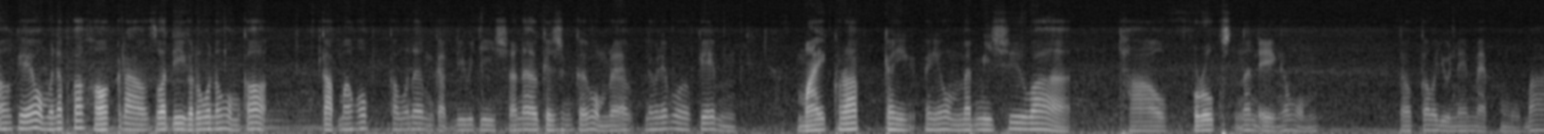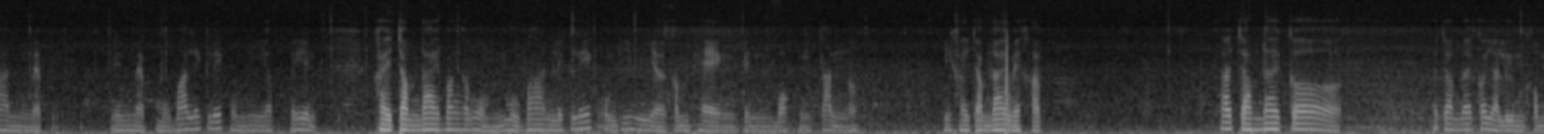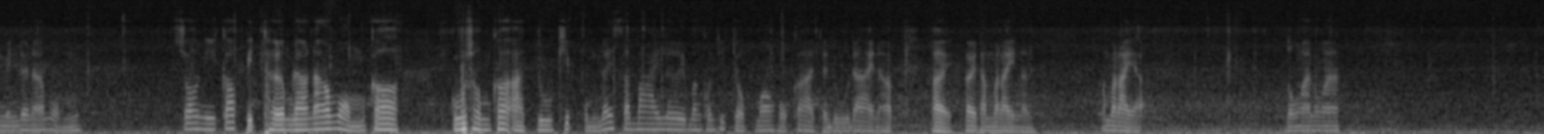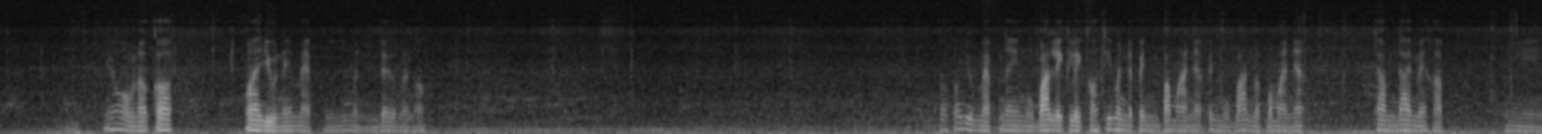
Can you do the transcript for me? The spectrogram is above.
โอเคผมนะครับก็ขอกล่าวสวัสดีกับทุกคนนะผมก็กลับมาพบกับเหมือนเดิมกับ DVG Channel เกมเช่นเคยผมแล้วแล้ววันนี้ผมเกม Minecraft กันอีกวันนี้ผมแมปมีชื่อว่า Town Flux นั่นเองครับผม แล้วก็มาอยู่ในแมปหมู่บ้านแมปเป็นแมปหมู่บ้านเล็กๆ ผมนี่ครับเห็นใครจำได้บ้างครับผมหมู่บ้านเล็กๆ ผมที่มีกำแพงเป็นบล็อกนี้กั้นเนาะมีใครจำได้ไหมครับ ถ้าจำได้ก็ ถ้าจำได้ก็อย่าลืมคอมเมนต์ด้วยนะครับผมช่วงนี้ก็ปิดเทอมแล้วนะครับผมก็คุณผู้ชมก็อาจดูคลิปผมได้สบายเลย บางคนที่จบม .6 ก็อาจจะดูได้นะครับเฮ้ยเฮ้ยทำอะไรนั่นทำอะไรอะลงมาลงมานี่ครับผมแล้วก็มาอยู่ในแมปนี้เหมือนเดิมแล้วเนาะเราก็อยู่แมปในหมู่บ้านเล็กๆเนาะที่มันจะเป็นประมาณเนี้ยเป็นหมู่บ้านแบบประมาณเนี้ย จำได้ไหมครับนี่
